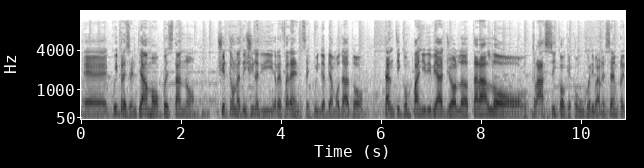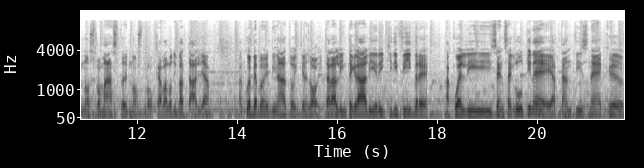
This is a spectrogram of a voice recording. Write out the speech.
Eh, qui presentiamo quest'anno circa una decina di referenze, quindi abbiamo dato tanti compagni di viaggio al tarallo classico che comunque rimane sempre il nostro must, il nostro cavallo di battaglia a cui abbiamo abbinato so, i taralli integrali ricchi di fibre a quelli senza glutine e a tanti snack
